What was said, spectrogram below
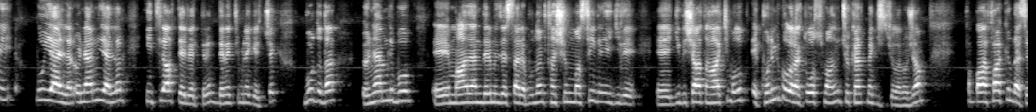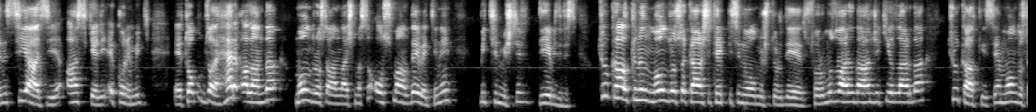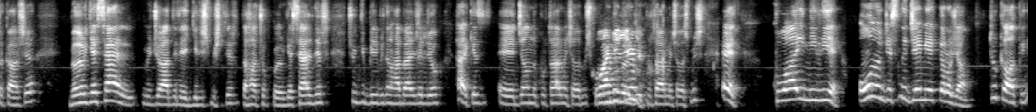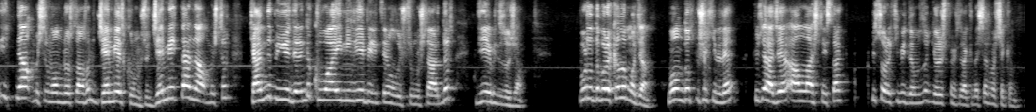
bu yerler, önemli yerler itilaf devletlerin denetimine geçecek. Burada da önemli bu e, madenlerimiz vesaire bunların taşınmasıyla ilgili e, gidişata hakim olup ekonomik olarak da Osmanlı'yı çökertmek istiyorlar hocam. Fa- Farkındaysanız siyasi, askeri, ekonomik, e, toplumsal her alanda Mondros Anlaşması Osmanlı Devleti'ni bitirmiştir diyebiliriz. Türk halkının Mondros'a karşı tepkisi ne olmuştur diye sorumuz vardı daha önceki yıllarda. Türk halkı ise Mondros'a karşı bölgesel mücadeleye girişmiştir. Daha çok bölgeseldir. Çünkü birbirinden haberleri yok. Herkes e, canını kurtarmaya çalışmış. Kuvayi Milliye mi? kurtarmaya çalışmış. Evet. Kuvayi Milliye. Onun öncesinde cemiyetler hocam. Türk halkının ilk ne yapmıştır Mondros'tan sonra? Cemiyet kurmuştur. Cemiyetler ne yapmıştır? Kendi bünyelerinde Kuvayi Milliye birliklerini oluşturmuşlardır diyebiliriz hocam. Burada da bırakalım hocam. Mondros bu şekilde güzelce anlaştıysak bir sonraki videomuzda görüşmek üzere arkadaşlar. Hoşçakalın.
